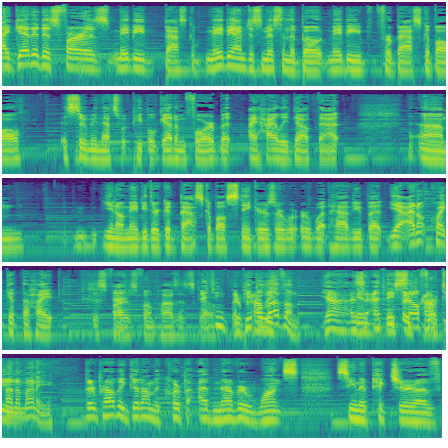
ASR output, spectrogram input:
I get it as far as maybe basketball. Maybe I'm just missing the boat. Maybe for basketball, assuming that's what people get them for, but I highly doubt that. Um, you know, maybe they're good basketball sneakers or, or what have you. But yeah, I don't quite get the hype as far I, as Foamposites go. I think but people probably, love them. Yeah, I, I think they sell probably, for a ton of money. They're probably good on the court, but I've never once seen a picture of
